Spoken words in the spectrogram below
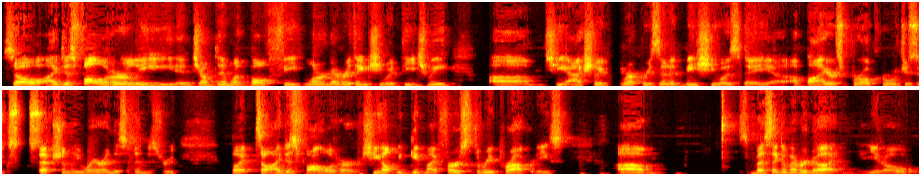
So I just followed her lead and jumped in with both feet, learned everything she would teach me. Um, she actually represented me. She was a, a buyer's broker, which is exceptionally rare in this industry. But so I just followed her. She helped me get my first three properties. Um, it's the best thing I've ever done. You know,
